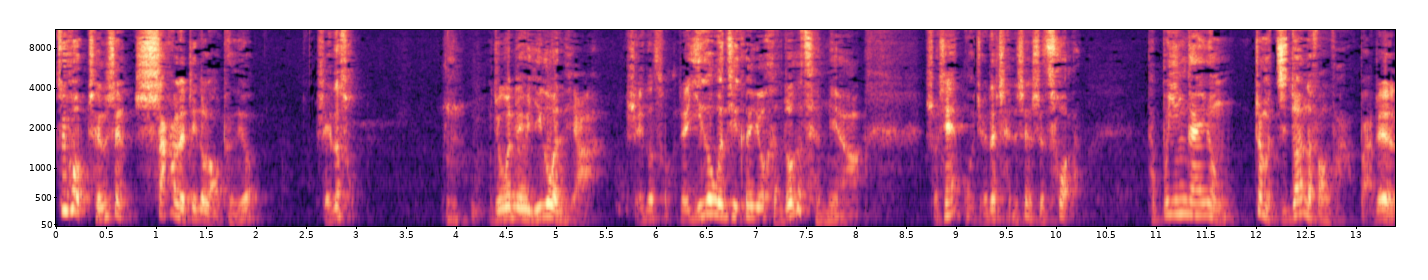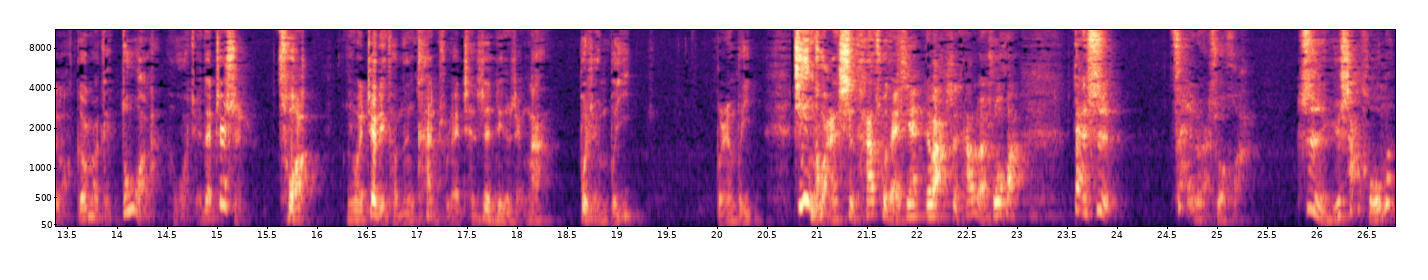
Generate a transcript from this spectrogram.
最后陈胜杀了这个老朋友，谁的错？我就问这个一个问题啊，谁的错？这一个问题可以有很多个层面啊。首先，我觉得陈胜是错了，他不应该用这么极端的方法把这老哥们给剁了。我觉得这是错了，因为这里头能看出来陈胜这个人啊，不仁不义，不仁不义。尽管是他错在先，对吧？是他乱说话，但是再乱说话，至于杀头吗？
